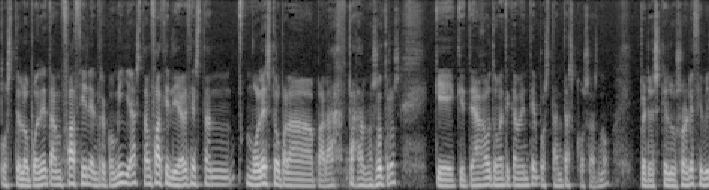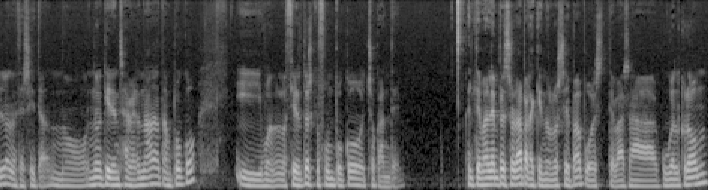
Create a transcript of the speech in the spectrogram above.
pues te lo pone tan fácil, entre comillas, tan fácil y a veces tan molesto para, para, para nosotros que, que, te haga automáticamente pues tantas cosas, ¿no? Pero es que el usuario civil lo necesita, no, no quieren saber nada tampoco y bueno, lo cierto es que fue un poco chocante. El tema de la impresora, para quien no lo sepa, pues te vas a Google Chrome,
